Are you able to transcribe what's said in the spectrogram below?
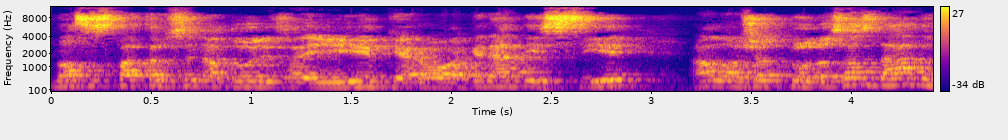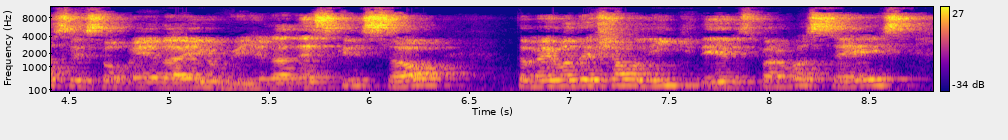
Nossos patrocinadores aí, eu quero agradecer a loja Todas as Datas, vocês estão vendo aí o vídeo na descrição. Também vou deixar o link deles para vocês.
